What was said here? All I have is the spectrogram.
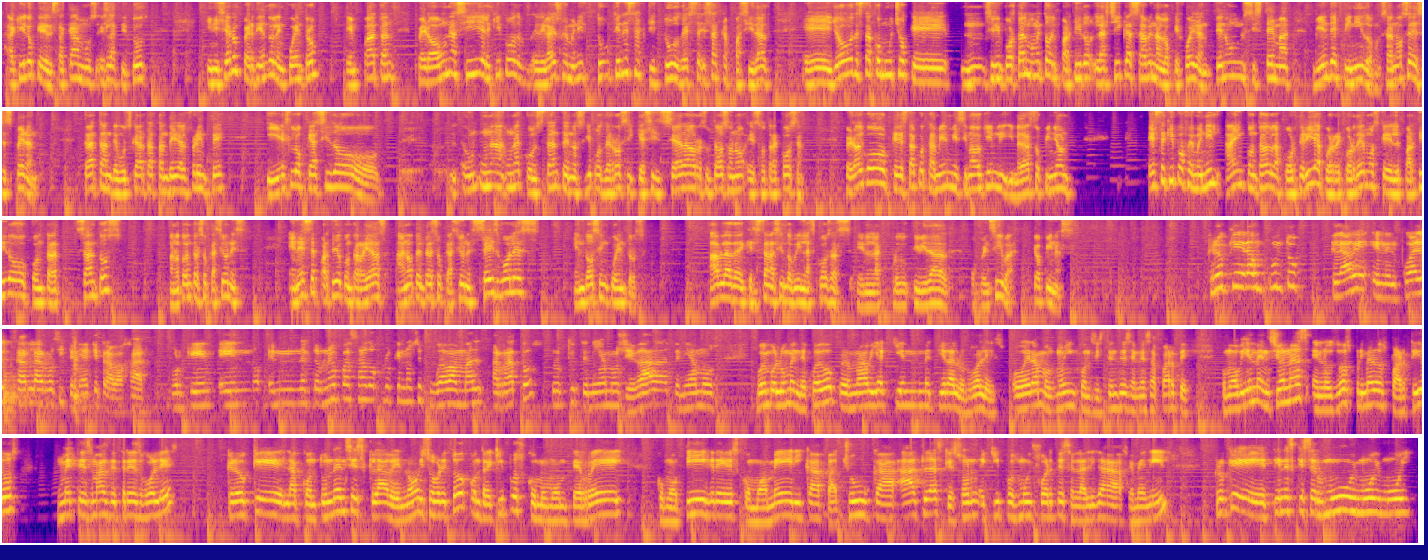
aquí lo que destacamos es la actitud. Iniciaron perdiendo el encuentro, empatan, pero aún así el equipo de, Gallos Femenil tú, tiene esa actitud, esa, capacidad. Eh, yo destaco mucho que, mm, sin importar el momento del partido, las chicas saben a lo que juegan, tienen un sistema bien definido, o sea, no se desesperan, tratan de buscar, tratan de ir al frente y es lo que ha sido eh, una, una, constante en los equipos de Rossi, que si se ha dado resultados o no es otra cosa. Pero algo que destaco también, mi estimado Gimli, y me da su opinión, este equipo femenil ha encontrado la portería, pues recordemos que el partido contra Santos anotó en tres ocasiones. En ese partido contra Rayadas anota en tres ocasiones, seis goles en dos encuentros. Habla de que se están haciendo bien las cosas en la productividad ofensiva. ¿Qué opinas? creo que era un punto clave en el cual Carla Rossi tenía que trabajar. Porque en, el torneo pasado creo que no se jugaba mal a ratos. Creo que teníamos llegada, teníamos buen volumen de juego, pero no había quien metiera los goles. O éramos muy inconsistentes en esa parte. Como bien mencionas, en los dos primeros partidos metes más de tres goles creo que la contundencia es clave, ¿no? Y sobre todo contra equipos como Monterrey, como Tigres, como América, Pachuca, Atlas, que son equipos muy fuertes en la liga femenil. Creo que tienes que ser muy, muy, muy,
